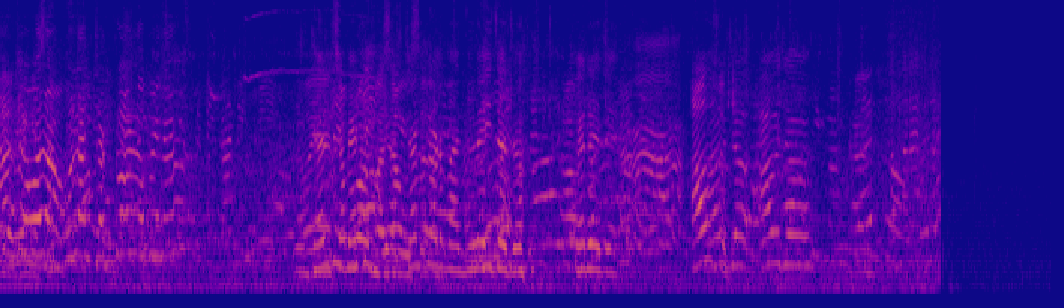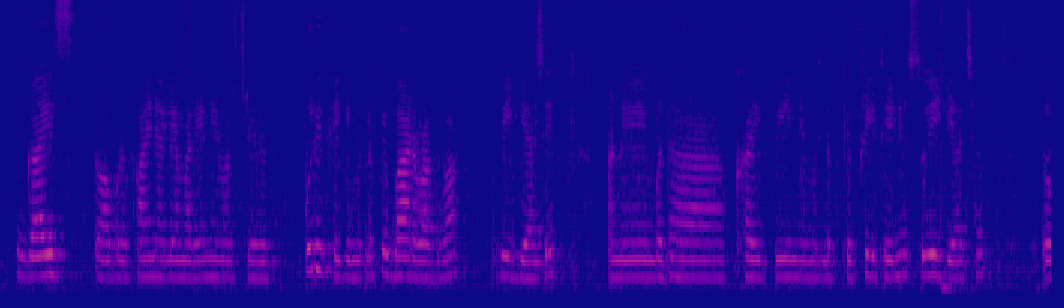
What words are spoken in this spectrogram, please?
આજે ઓલા ઓલા ચકડોળનો ભાઈ ના જલ્દી બેઠી જાઓ ચક્કરમાં લઈ જજો ઘરે જઈ આવજો. આવજો ગાઈઝ તો આપણે ફાઇનલી અમારી એનિવર્સરી હવે પૂરી થઈ ગઈ, મતલબ કે બાર વાગવા આવી ગયા છે. અને બધા ખાઈ પીને મતલબ કે ફ્રી થઈને સૂઈ ગયા છે. તો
